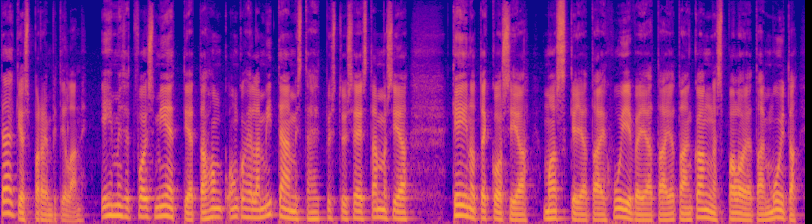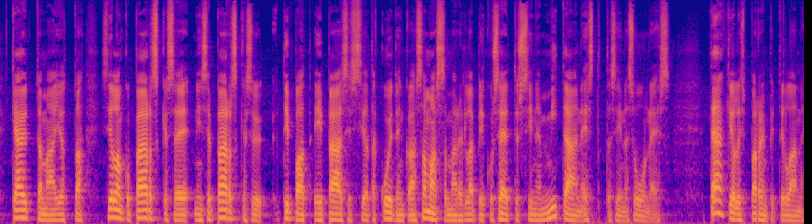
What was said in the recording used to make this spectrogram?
Tämäkin olisi parempi tilanne. Ihmiset vois miettiä, että on, onko heillä mitään, mistä he pystyisivät edes tämmöisiä keinotekoisia maskeja tai huiveja tai jotain kangaspaloja tai muita käyttämään, jotta silloin kun pärskäsee, niin se pärskäsytipat ei pääsisi sieltä kuitenkaan samassa määrin läpi kuin se, että jos siinä mitään estettä siinä suuneessa. Tämäkin olisi parempi tilanne.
